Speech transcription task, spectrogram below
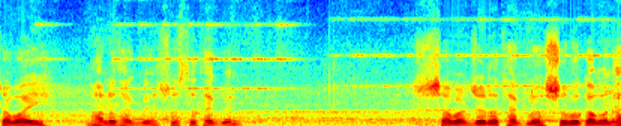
সবাই ভালো থাকবেন, সুস্থ থাকবেন। সবার জন্য থাকল শুভকামনা।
